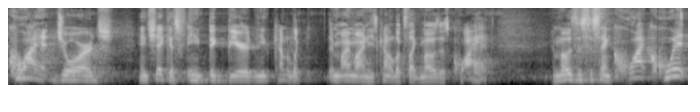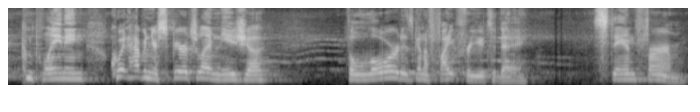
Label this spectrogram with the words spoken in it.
Quiet, George and he'd shake his big beard, and he kind of looked, in my mind, he kind of looks like Moses, quiet. And Moses is saying, quiet, quit complaining, quit having your spiritual amnesia. The Lord is going to fight for you today. Stand firm.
